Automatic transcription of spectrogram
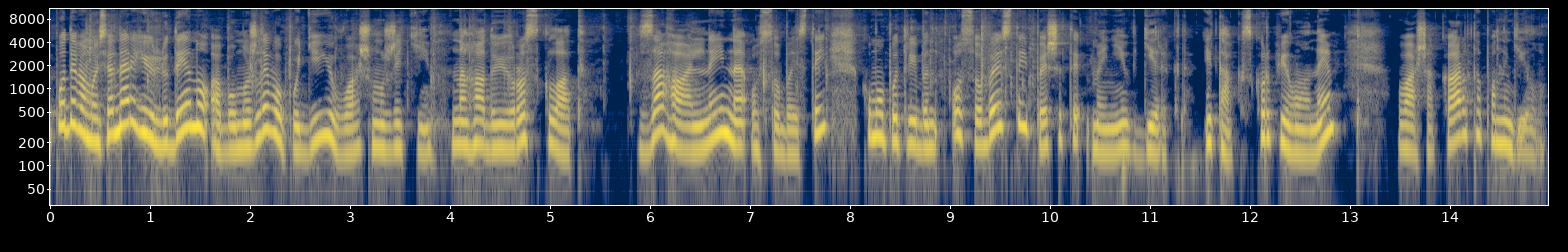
Подивимось енергію, людину або, можливо, подію в вашому житті. Нагадую, розклад загальний, не особистий. Кому потрібен особистий, пишете мені в Дірект. І так, скорпіони, ваша карта понеділок.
